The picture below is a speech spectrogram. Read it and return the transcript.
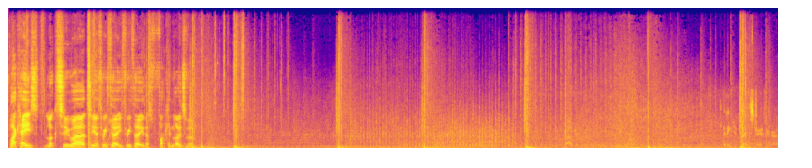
Black Haze, look to uh, to your 330, 330. There's fucking loads of them. Getting hit by a strafing run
